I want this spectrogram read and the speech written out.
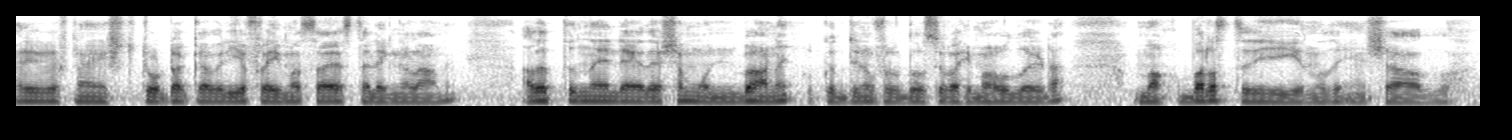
ഹരികൃഷ്ണ ഇൻസ്റ്റിറ്റ്യൂട്ടൊക്കെ വലിയ ഫേമസ് ആയ സ്ഥലങ്ങളാണ്. അതെത്തുന്നതിന്റെ ഏകദേശം മുൻപാണ് റുഖുദ്ദീൻ ഫിർദോസി റഹിമഹുല്ലയുടെ മക്ബർ സ്ഥിതി ചെയ്യുന്നത് ഇൻഷാ അള്ളാഹ്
